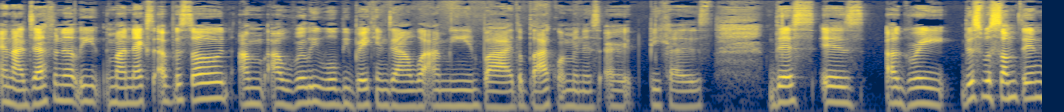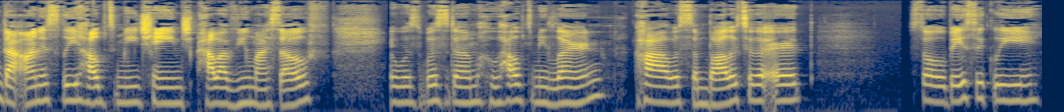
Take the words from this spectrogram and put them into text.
And I definitely my next episode I'm I really will be breaking down what I mean by the black woman is earth because this is a great this was something that honestly helped me change how I view myself. It was wisdom who helped me learn how I was symbolic to the earth. So basically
